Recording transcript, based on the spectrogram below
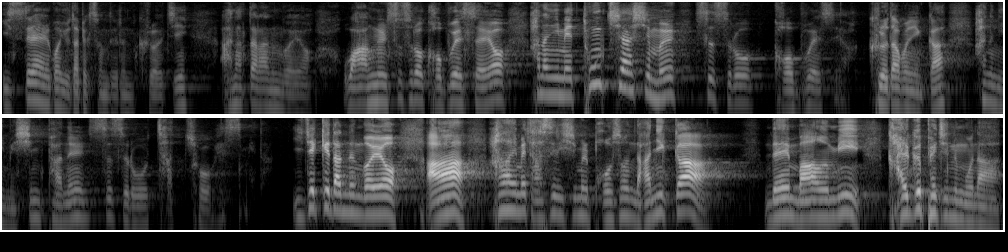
이스라엘과 유다 백성들은 그러지 않았다라는 거예요. 왕을 스스로 거부했어요. 하나님의 통치하심을 스스로 거부했어요. 그러다 보니까 하나님의 심판을 스스로 자초했습니다. 이제 깨닫는 거예요. 아, 하나님의 다스리심을 벗어나니까 내 마음이 갈급해지는구나.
